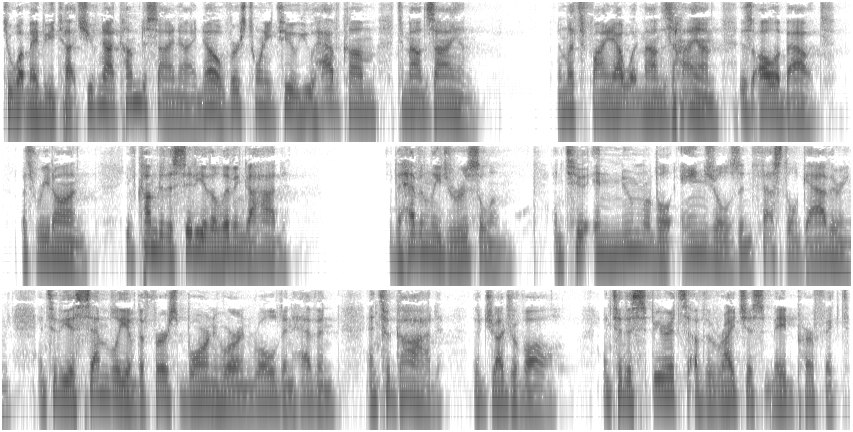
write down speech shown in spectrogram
to what may be touched. You've not come to Sinai. No, verse 22, you have come to Mount Zion. And let's find out what Mount Zion is all about. Let's read on. You've come to the city of the living God, to the heavenly Jerusalem, and to innumerable angels in festal gathering, and to the assembly of the firstborn who are enrolled in heaven, and to God, the judge of all, and to the spirits of the righteous made perfect,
